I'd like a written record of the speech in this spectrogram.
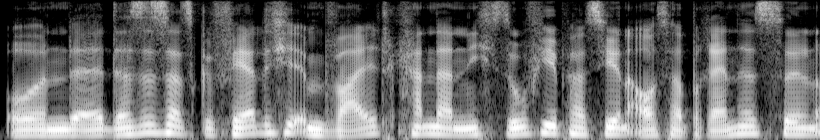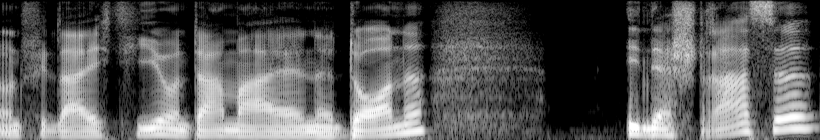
Und äh, das ist das Gefährliche. Im Wald kann da nicht so viel passieren, außer Brennnesseln und vielleicht hier und da mal eine Dorne. In der Straße,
